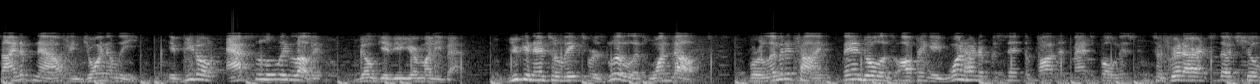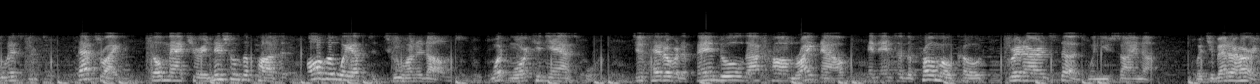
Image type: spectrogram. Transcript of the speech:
Sign up now and join a league. If you don't absolutely love it, they'll give you your money back. You can enter leagues for as little as $1. For a limited time, FanDuel is offering a 100% deposit match bonus to Gridiron Stud Show listeners. That's right, they'll match your initial deposit all the way up to $200. What more can you ask for? Just head over to fanduel.com right now and enter the promo code GridironStuds when you sign up. But you better hurry.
